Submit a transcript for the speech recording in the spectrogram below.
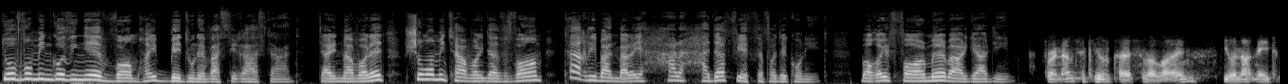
دومین گزینه وام های بدون وسیقه هستند. در این موارد شما می توانید از وام تقریبا برای هر هدفی استفاده کنید. با آقای فارمر برگردیم. For an unsecured personal loan, you will not need to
